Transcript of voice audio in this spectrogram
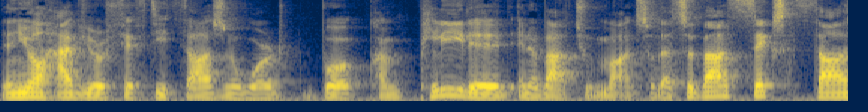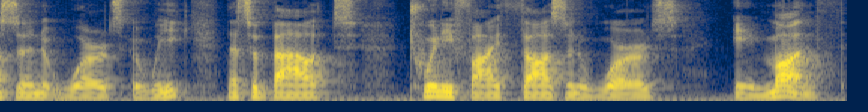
then you'll have your 50,000 word book completed in about two months. So that's about 6,000 words a week. That's about 25,000 words a month.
